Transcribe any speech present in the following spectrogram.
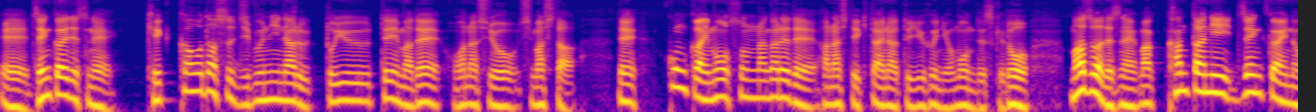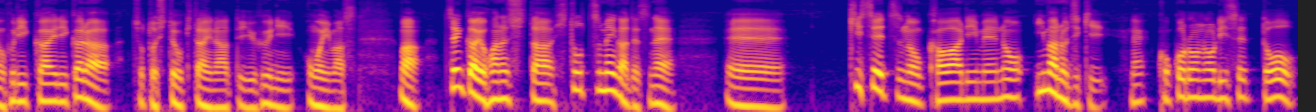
えー、前回ですね結果を出す自分になるというテーマでお話をしましたで今回もその流れで話していきたいなというふうに思うんですけどまずはですね、まあ、簡単に前回の振り返りからちょっとしておきたいなというふうに思います。まあ、前回お話しした1つ目がですね、えー、季節の変わり目の今の時期、ね、心のリセットを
